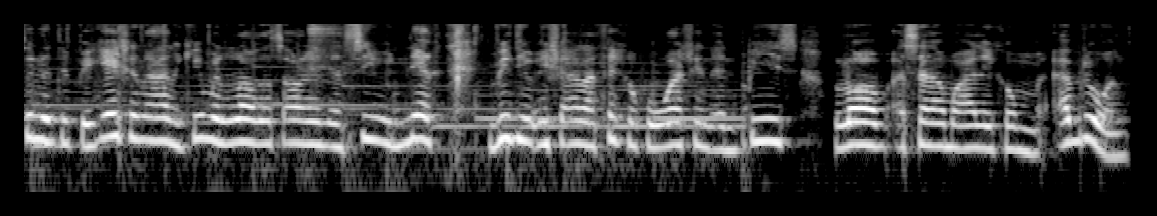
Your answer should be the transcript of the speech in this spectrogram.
to notification and give me love. That's all. And see you next video, inshallah. Thank you for watching and peace, love. Assalamu alaikum, everyone.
